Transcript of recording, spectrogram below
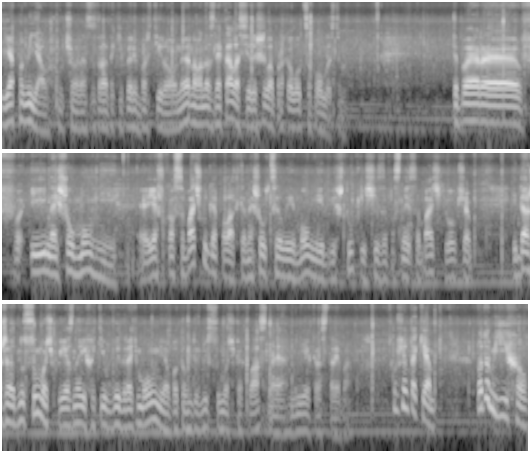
я поміняв вчора, з таки перебортував. Наверное, вона злякалась і вирішила проколотися повністю. Тепер е, і знайшов молнії. Е, Я шукав собачку для палатки, знайшов цілі молнії, дві штуки, ще запасні собачки. В общем, і навіть одну сумочку я з неї хотів видрати молнію, а потім дивлюсь, сумочка класна, мені якраз треба. В общем, таке. Потім їхав.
